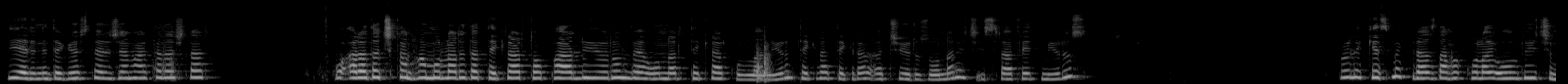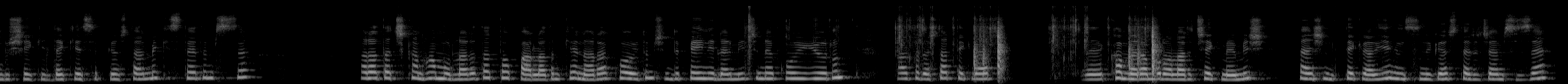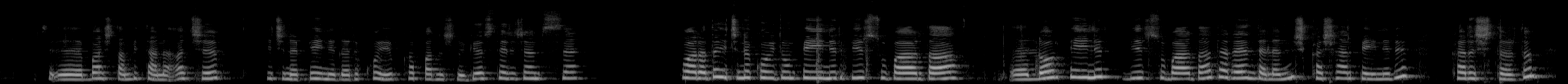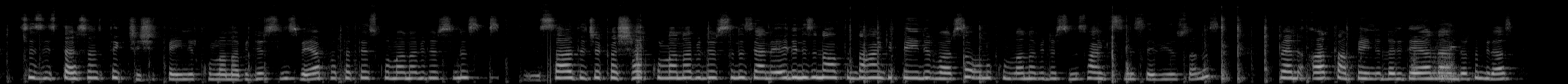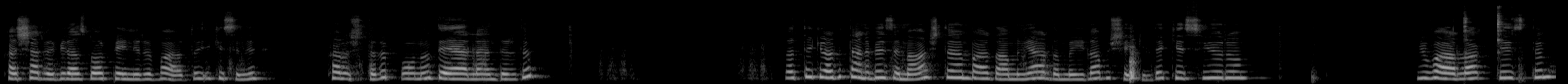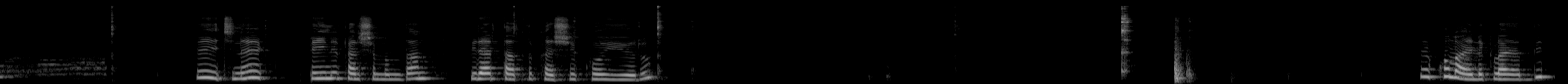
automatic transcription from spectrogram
Diğerini de göstereceğim arkadaşlar. Bu arada çıkan hamurları da tekrar toparlıyorum ve onları tekrar kullanıyorum. Tekrar tekrar açıyoruz onları. Hiç israf etmiyoruz. Böyle kesmek biraz daha kolay olduğu için bu şekilde kesip göstermek istedim size. Arada çıkan hamurları da toparladım. Kenara koydum. Şimdi peynirlerimi içine koyuyorum. Arkadaşlar tekrar e, kameram buraları çekmemiş. Ben şimdi tekrar yenisini göstereceğim size. E, baştan bir tane açıp içine peynirleri koyup kapanışını göstereceğim size. Bu arada içine koyduğum peynir bir su bardağı e, lor peynir, bir su bardağı da rendelenmiş kaşar peyniri karıştırdım. Siz isterseniz tek çeşit peynir kullanabilirsiniz veya patates kullanabilirsiniz. Sadece kaşar kullanabilirsiniz. Yani elinizin altında hangi peynir varsa onu kullanabilirsiniz. Hangisini seviyorsanız. Ben artan peynirleri değerlendirdim. Biraz kaşar ve biraz lor peyniri vardı. İkisini karıştırıp onu değerlendirdim. Ve tekrar bir tane bezemi açtım. Bardağımın yardımıyla bu şekilde kesiyorum. Yuvarlak kestim. Ve içine peynir karışımından birer tatlı kaşık koyuyorum. Ve kolaylıkla bir,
